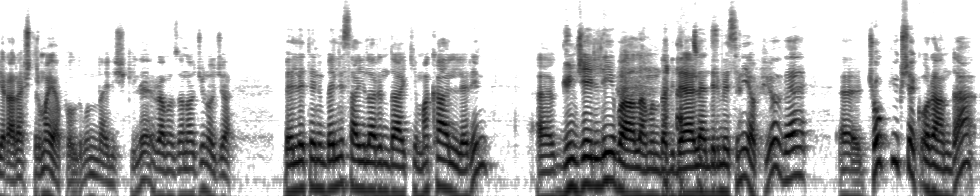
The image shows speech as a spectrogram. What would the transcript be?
Bir araştırma yapıldı bununla ilişkili. Ramazan Acun Hoca Bellete'nin belli sayılarındaki makalelerin e, güncelliği bağlamında bir değerlendirmesini yapıyor ve e, çok yüksek oranda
